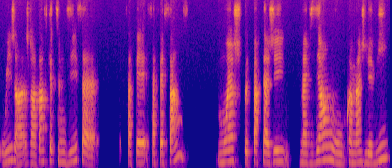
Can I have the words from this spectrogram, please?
oui, j'entends ce que tu me dis, ça, ça, fait, ça fait sens. Moi, je peux te partager ma vision ou comment je le vis.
